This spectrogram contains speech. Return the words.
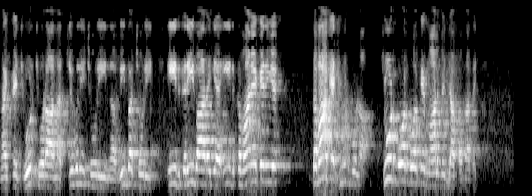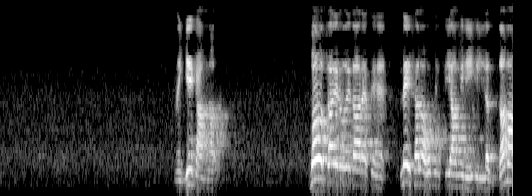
نہ اس نے جھوٹ چھوڑا، نہ چگلی چھوڑی، نہ غیبت چھوڑی۔ عید قریب آ رہی ہے، عید کمانے کے لیے دبا کے جھوٹ بولا۔ جھوٹ بول بول کے مال بیچا، سودا بیچا۔ نہیں، یہ کام نہ ہو۔ بہت سارے روزے دار ایسے ہیں لے صلاح من سیامنی الزما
